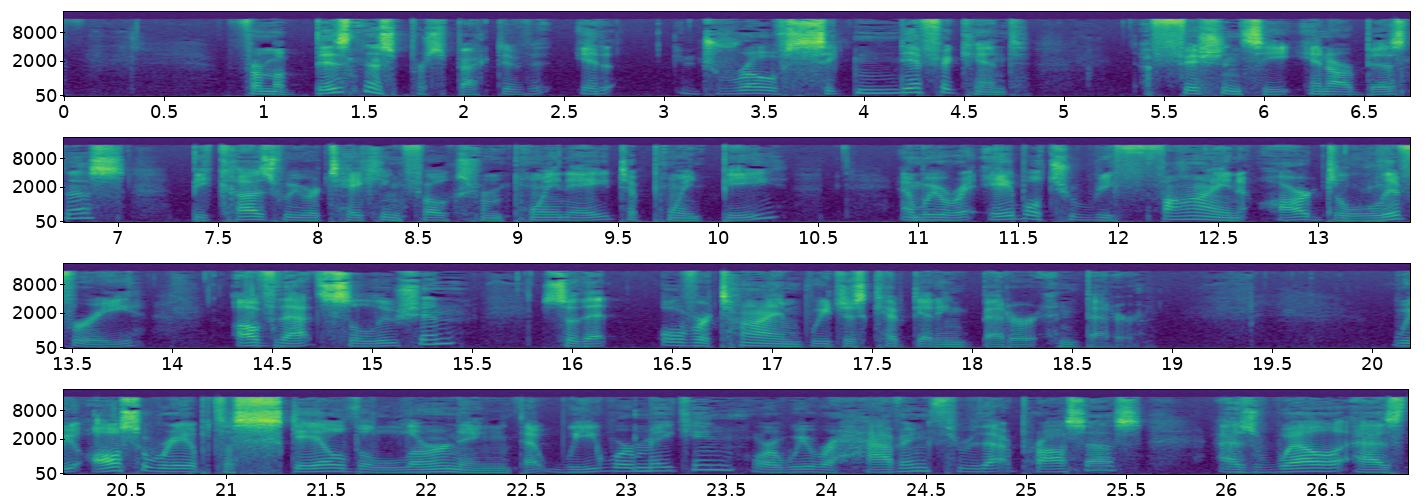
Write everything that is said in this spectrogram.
From a business perspective, it drove significant efficiency in our business because we were taking folks from point A to point B and we were able to refine our delivery of that solution so that over time we just kept getting better and better. We also were able to scale the learning that we were making or we were having through that process, as well as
